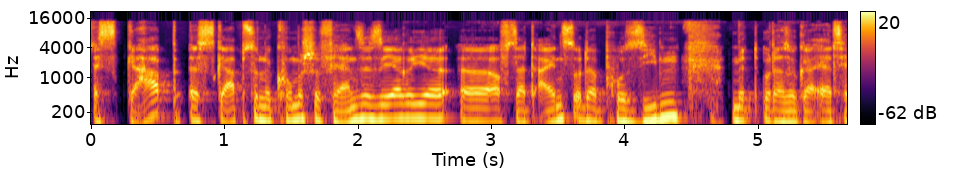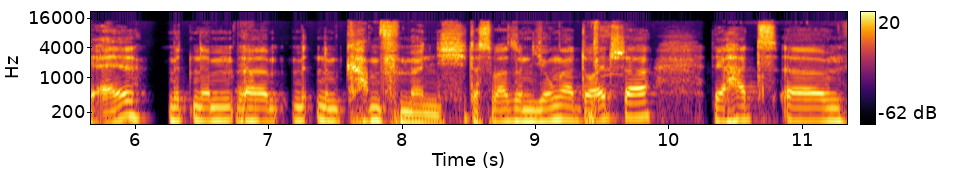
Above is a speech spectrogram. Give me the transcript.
es gab, es gab so eine komische Fernsehserie äh, auf Sat 1 oder Pro 7 mit oder sogar RTL mit einem Ja. äh, mit einem Kampfmönch. Das war so ein junger Deutscher, der hat ähm,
